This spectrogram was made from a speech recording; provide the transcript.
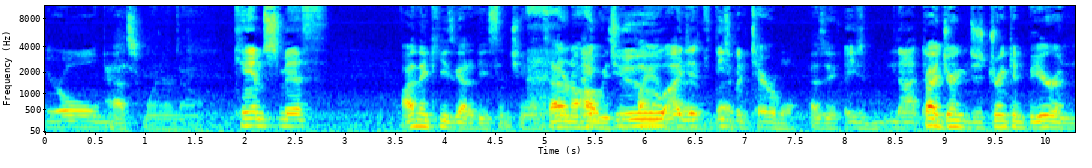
Your old Past winner, no. Cam Smith. I think he's got a decent chance. I don't know how I he's do. been playing. I just, it, he's been terrible. has he? He's not Probably drink, just drinking beer and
